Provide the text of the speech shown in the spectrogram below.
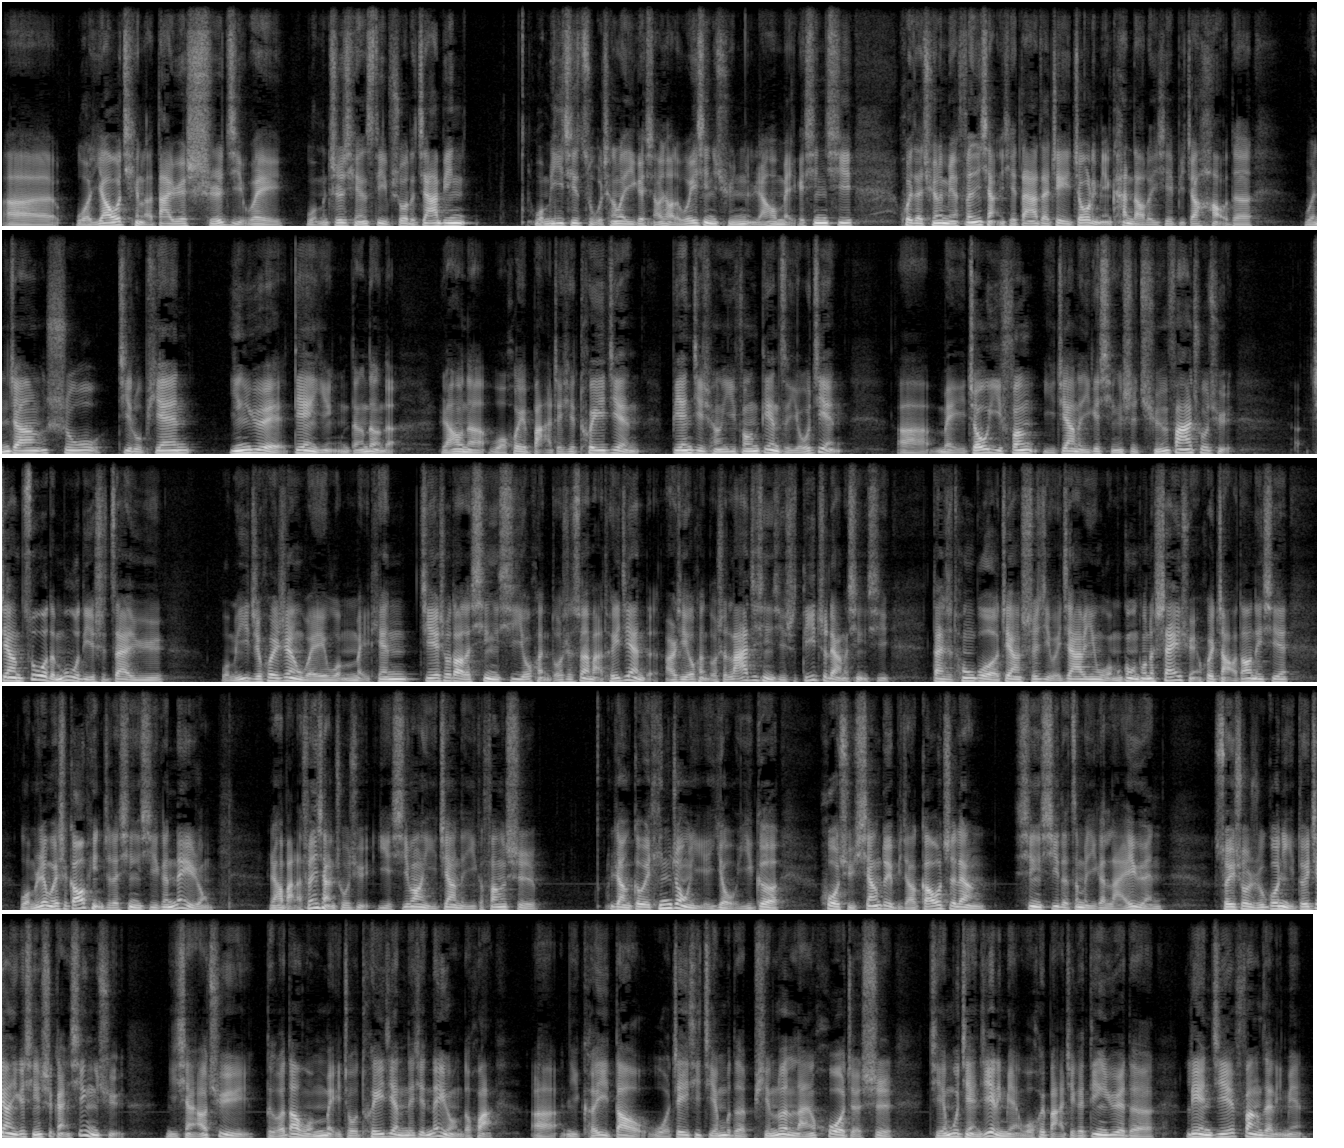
呃，我邀请了大约十几位我们之前 Steve 说的嘉宾，我们一起组成了一个小小的微信群，然后每个星期会在群里面分享一些大家在这一周里面看到的一些比较好的文章、书、纪录片、音乐、电影等等的。然后呢，我会把这些推荐编辑成一封电子邮件，啊，每周一封，以这样的一个形式群发出去。这样做的目的是在于，我们一直会认为我们每天接收到的信息有很多是算法推荐的，而且有很多是垃圾信息，是低质量的信息。但是通过这样十几位嘉宾，我们共同的筛选，会找到那些我们认为是高品质的信息跟内容，然后把它分享出去。也希望以这样的一个方式。让各位听众也有一个获取相对比较高质量信息的这么一个来源。所以说，如果你对这样一个形式感兴趣，你想要去得到我们每周推荐的那些内容的话，啊，你可以到我这一期节目的评论栏或者是节目简介里面，我会把这个订阅的链接放在里面。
